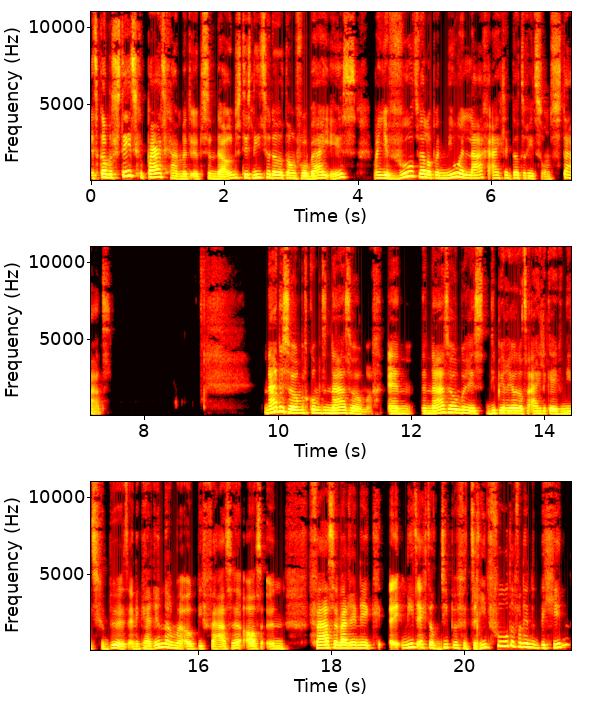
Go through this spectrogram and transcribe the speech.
het kan er steeds gepaard gaan met ups en downs. Het is niet zo dat het dan voorbij is, maar je voelt wel op een nieuwe laag eigenlijk dat er iets ontstaat. Na de zomer komt de nazomer. En de nazomer is die periode dat er eigenlijk even niets gebeurt. En ik herinner me ook die fase als een fase waarin ik eh, niet echt dat diepe verdriet voelde van in het begin.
